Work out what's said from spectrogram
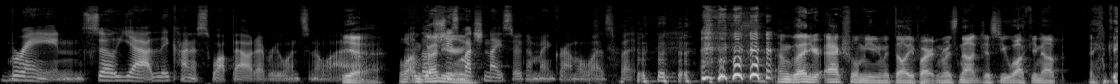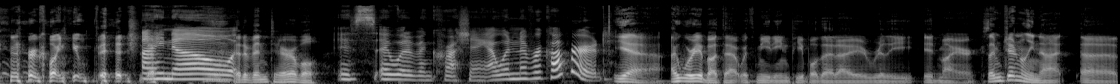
brain. So yeah, they kind of swap out every once in a while. Yeah. Well, I'm glad she's you're- much nicer than my grandma was, but I'm glad your actual meeting with Dolly Parton was not just you walking up her going, you bitch. I know That'd have been terrible. it's it would have been crushing. I wouldn't have recovered. Yeah, I worry about that with meeting people that I really admire because I'm generally not uh,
